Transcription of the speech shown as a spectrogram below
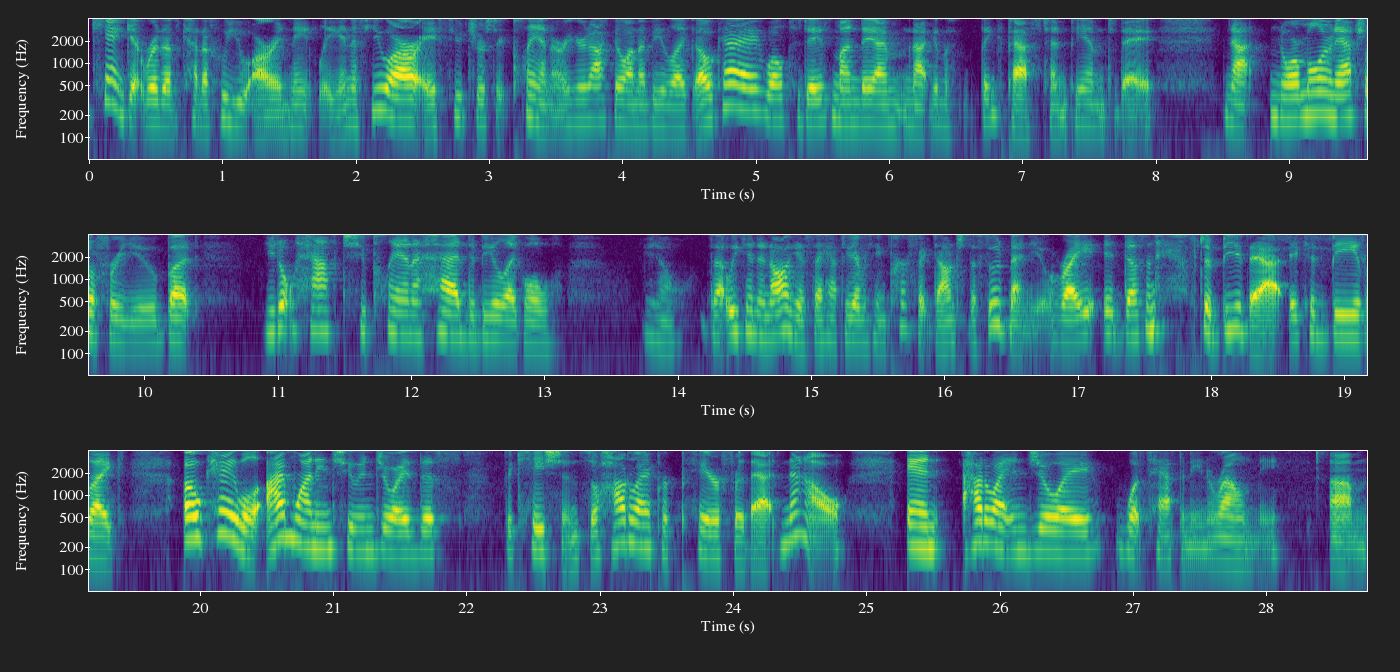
can't get rid of kind of who you are innately. And if you are a futuristic planner, you're not going to be like, okay, well, today's Monday. I'm not going to think past 10 p.m. today. Not normal or natural for you, but you don't have to plan ahead to be like, well, you know, that weekend in August, I have to get everything perfect down to the food menu, right? It doesn't have to be that. It could be like, okay, well, I'm wanting to enjoy this vacation. So, how do I prepare for that now? And how do I enjoy what's happening around me? Um,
